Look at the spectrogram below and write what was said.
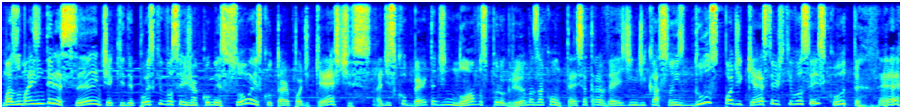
Mas o mais interessante é que depois que você já começou a escutar podcasts, a descoberta de novos programas acontece através de indicações dos podcasters que você escuta. É.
